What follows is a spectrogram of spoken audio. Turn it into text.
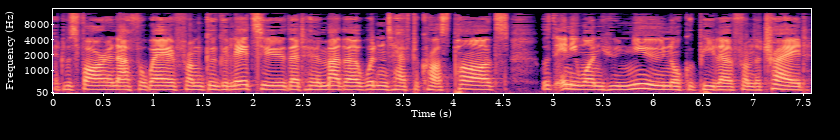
It was far enough away from Guguletu that her mother wouldn't have to cross paths with anyone who knew Nokuphila from the trade,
